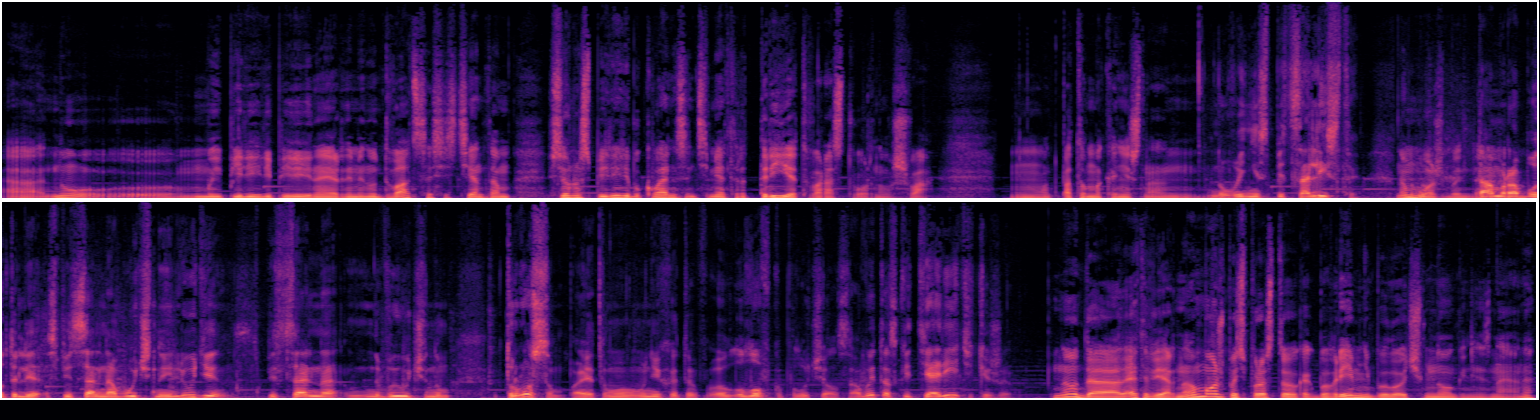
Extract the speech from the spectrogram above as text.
А, Ну, мы пилили, пилили, наверное, минут 20 с ассистентом, все распилили буквально сантиметра 3 этого растворного шва. Вот. Потом мы, конечно, Но вы не специалисты. ну, может быть, да. Там работали специально обученные люди, специально выученным тросом, поэтому у них это ловко получалось. А вы, так сказать, теоретики же. Ну да, это верно. Ну, может быть, просто как бы времени было очень много, не знаю, да?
